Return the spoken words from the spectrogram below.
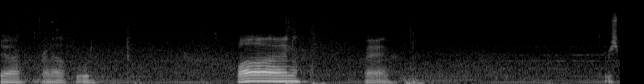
Yeah, ran out of food. Fine. Man. There's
